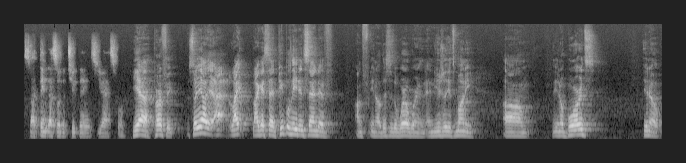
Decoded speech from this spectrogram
So I think that's what the two things you asked for. Yeah, perfect. So yeah, I, like like I said, people need incentive. On you know, this is the world we're in, and usually it's money. Um, you know, boards, you know,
